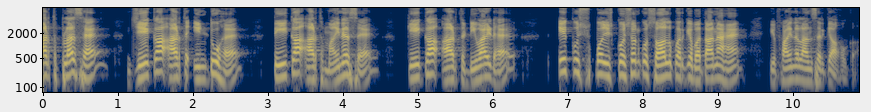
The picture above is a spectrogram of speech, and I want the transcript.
अर्थ प्लस है जे का अर्थ इंटू है टी का अर्थ माइनस है के का अर्थ डिवाइड है एक क्वेश्चन को सॉल्व करके बताना है। कि फाइनल आंसर क्या होगा?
